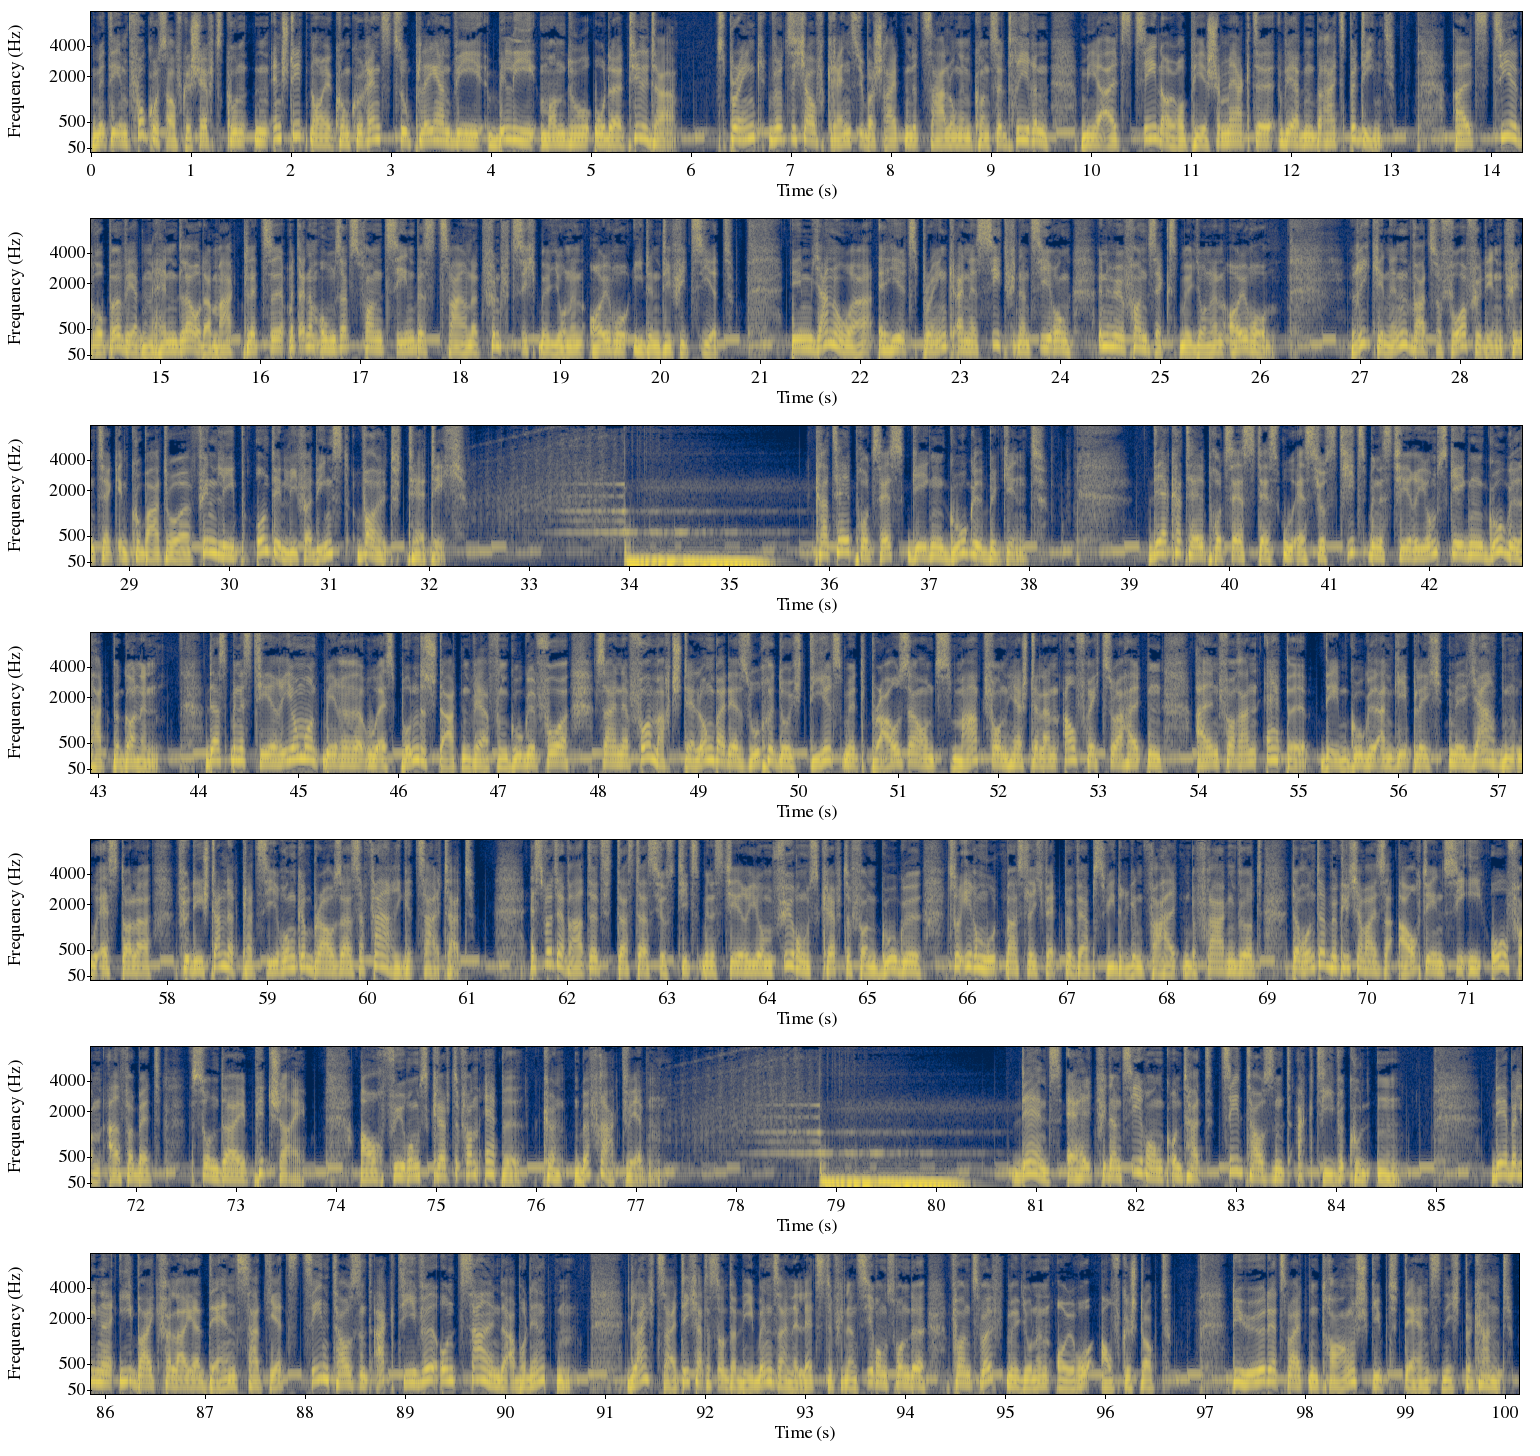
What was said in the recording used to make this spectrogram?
Mit dem Fokus auf Geschäftskunden entsteht neue Konkurrenz zu Playern wie Billy, Mondo oder Tilda. Spring wird sich auf grenzüberschreitende Zahlungen konzentrieren. Mehr als zehn europäische Märkte werden bereits bedient. Als Zielgruppe werden Händler oder Marktplätze mit einem Umsatz von 10 bis 250 Millionen Euro identifiziert. Im Januar erhielt Spring eine Seed-Finanzierung in Höhe von 6 Millionen Euro. Riekinen war zuvor für den Fintech-Inkubator FinLeap und den Lieferdienst Volt tätig. Kartellprozess gegen Google beginnt. Der Kartellprozess des US-Justizministeriums gegen Google hat begonnen. Das Ministerium und mehrere US-Bundesstaaten werfen Google vor, seine Vormachtstellung bei der Suche durch Deals mit Browser- und Smartphone-Herstellern aufrechtzuerhalten, allen voran Apple, dem Google angeblich Milliarden US-Dollar für die Standardplatzierung im Browser Safari gezahlt hat. Es wird erwartet, dass das Justizministerium Führungskräfte von Google zu ihrem mutmaßlich wettbewerbswidrigen Verhalten befragen wird, darunter möglicherweise auch den CEO von Alphabet, Sundai Pichai. Auch Führungskräfte von Apple könnten befragt werden. Dance erhält Finanzierung und hat 10.000 aktive Kunden. Der Berliner E-Bike-Verleiher Dance hat jetzt 10.000 aktive und zahlende Abonnenten. Gleichzeitig hat das Unternehmen seine letzte Finanzierungsrunde von 12 Millionen Euro aufgestockt. Die Höhe der zweiten Tranche gibt Dance nicht bekannt.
